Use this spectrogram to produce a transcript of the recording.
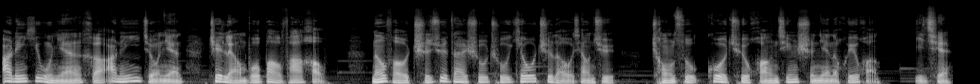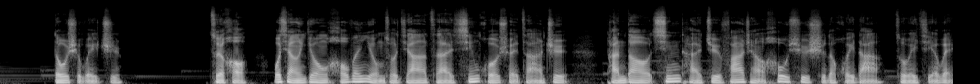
二零一五年和二零一九年这两波爆发后，能否持续再输出优质的偶像剧，重塑过去黄金十年的辉煌，一切都是未知。最后，我想用侯文勇作家在《新火水》杂志谈到新台剧发展后续时的回答作为结尾。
